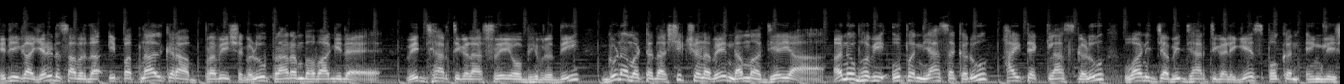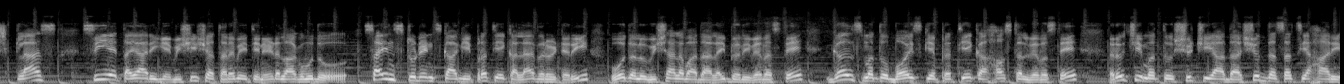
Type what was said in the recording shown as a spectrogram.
ಇದೀಗ ಎರಡು ಸಾವಿರದ ಇಪ್ಪತ್ನಾಲ್ಕರ ಪ್ರವೇಶಗಳು ಪ್ರಾರಂಭವಾಗಿದೆ. ವಿದ್ಯಾರ್ಥಿಗಳ ಶ್ರೇಯೋಭಿವೃದ್ಧಿ, ಗುಣಮಟ್ಟದ ಶಿಕ್ಷಣವೇ ನಮ್ಮ ಧ್ಯೇಯ. ಅನುಭವಿ ಉಪನ್ಯಾಸಕರು, ಹೈಟೆಕ್ ಕ್ಲಾಸ್ಗಳು, ವಾಣಿಜ್ಯ ವಿದ್ಯಾರ್ಥಿಗಳಿಗೆ ಸ್ಪೋಕನ್ ಇಂಗ್ಲಿಷ್ ಕ್ಲಾಸ್, ಸಿಎ ತಯಾರಿಗೆ ವಿಶೇಷ ತರಬೇತಿ ನೀಡಲಾಗುವುದು. ಸೈನ್ಸ್ ಸ್ಟೂಡೆಂಟ್ಸ್ಗಾಗಿ ಪ್ರತ್ಯೇಕ ಲ್ಯಾಬೊರೇಟರಿ, ಓದಲು ವಿಶಾಲವಾದ ಲೈಬ್ರರಿ ವ್ಯವಸ್ಥೆ, ಗರ್ಲ್ಸ್ ಮತ್ತು ಬಾಯ್ಸ್ಗೆ ಪ್ರತ್ಯೇಕ ಹಾಸ್ಟೆಲ್ ವ್ಯವಸ್ಥೆ, ರುಚಿ ಮತ್ತು ಶುಚಿಯಾದ ಶುದ್ಧ ಸಸ್ಯಾಹಾರಿ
